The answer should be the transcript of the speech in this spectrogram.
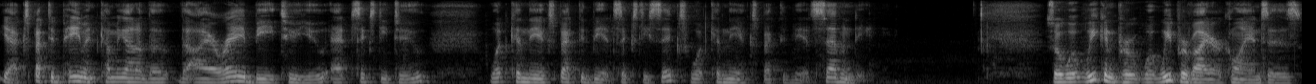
yeah, expected payment coming out of the, the IRA be to you at 62? What can the expected be at 66? What can the expected be at 70? So what we can pro- what we provide our clients is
